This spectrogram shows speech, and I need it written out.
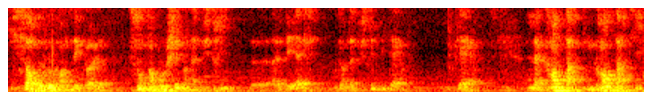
qui sortent de nos grandes écoles sont embauchés dans l'industrie ADF dans l'industrie militaire, nucléaire. La grande partie, une grande partie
